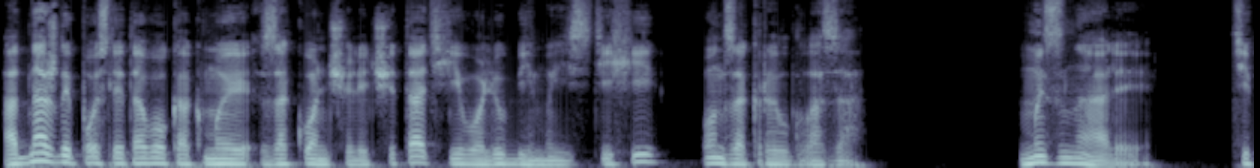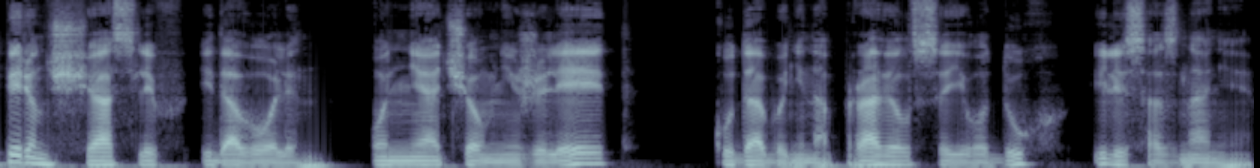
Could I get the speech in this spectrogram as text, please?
Однажды после того, как мы закончили читать его любимые стихи, он закрыл глаза. Мы знали, теперь он счастлив и доволен, он ни о чем не жалеет, куда бы ни направился его дух или сознание.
